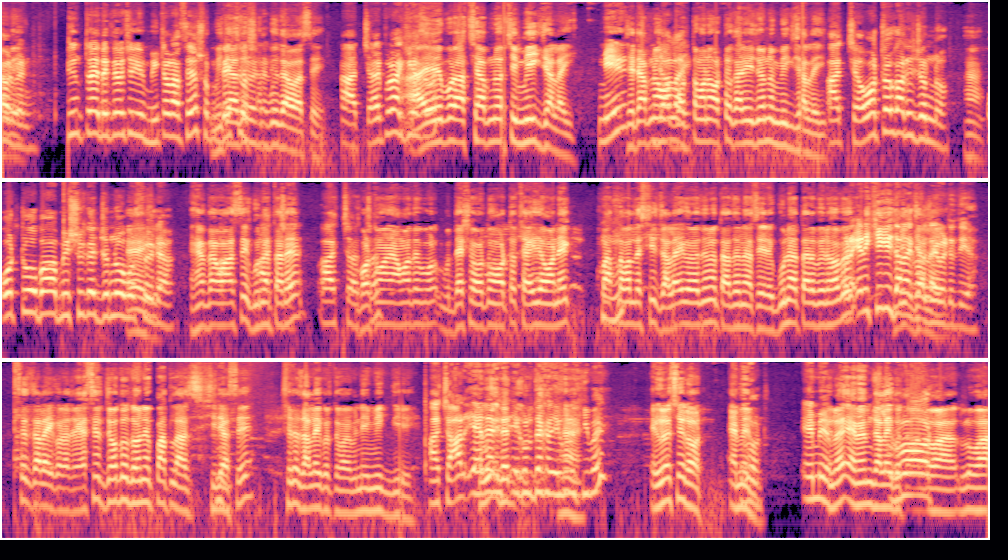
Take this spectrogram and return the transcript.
পারবেন। কিন্তু দেখতে পাচ্ছি মিটার আছে সব মিটার আছে, পাবেন দেওয়া আছে। আচ্ছা এরপর কি আছে? এরপর আছে আপনার হচ্ছে মিক জ্বালাই। যেটা আপনার বর্তমানে অটো গাড়ির জন্য মিক জ্বালাই। আচ্ছা অটো গাড়ির জন্য? হ্যাঁ। অটো বা মিশুকের জন্য অবশ্যই এটা। এখানে দেওয়া আছে গুণাতারের। আচ্ছা আচ্ছা। বর্তমানে আমাদের দেশে অটো অটো চাহিদা অনেক। পাতলা পাতলা শীত জ্বালাই করার জন্য তাদের আছে গুণা তার বের হবে। এটা কি কি জ্বালাই করা যাবে এটা দিয়ে? এসে জ্বালাই করা যায় যত ধরনের পাতলা আছে সেটা জ্বালাই করতে পারবেন এই মিক দিয়ে। আচ্ছা আর এগুলো দেখেন এগুলো হ্যাঁ। কি ভাই? এগুলো হচ্ছে rod M M M M M M জ্বালাই করতে রড। পারবেন। লোহা লোহা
